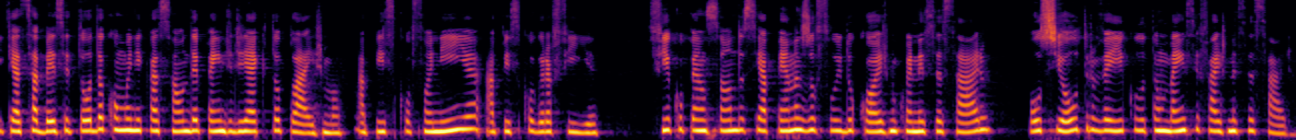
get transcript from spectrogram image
que quer saber se toda comunicação depende de ectoplasma, a psicofonia, a psicografia. Fico pensando se apenas o fluido cósmico é necessário ou se outro veículo também se faz necessário.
